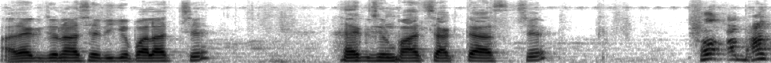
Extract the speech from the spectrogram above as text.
আর একজন আছে এদিকে পালাচ্ছে। একজন ভাত চাকতে আসছে। ভাত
